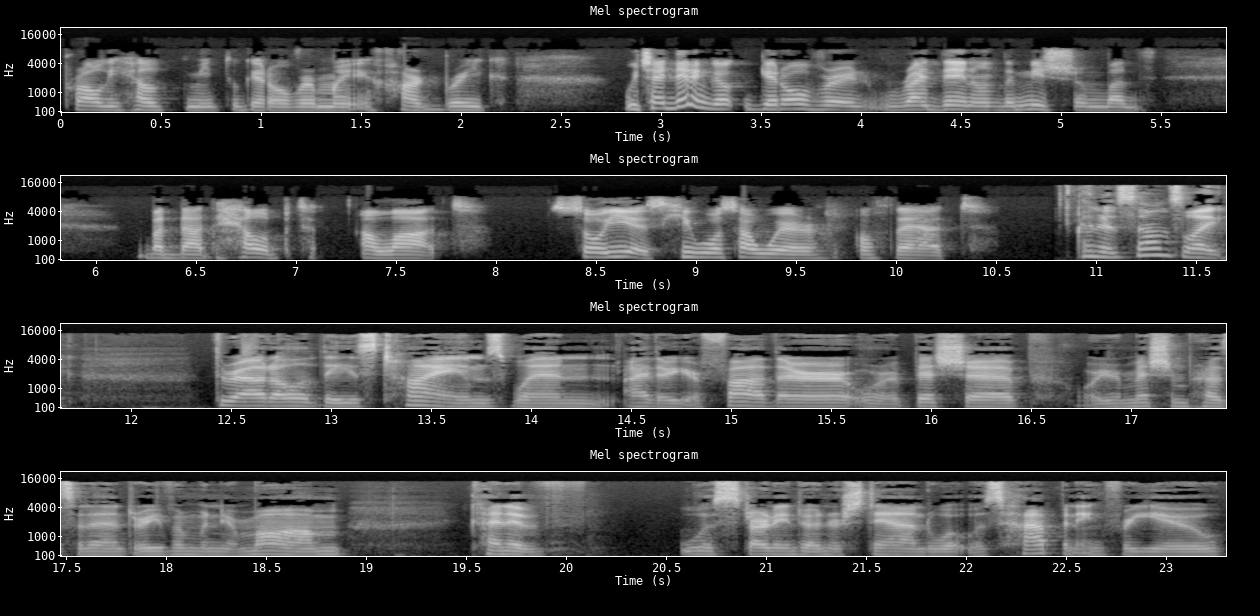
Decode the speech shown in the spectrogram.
probably helped me to get over my heartbreak which i didn't get over right then on the mission but but that helped a lot. So yes he was aware of that. And it sounds like throughout all of these times when either your father or a bishop or your mission president or even when your mom kind of was starting to understand what was happening for you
